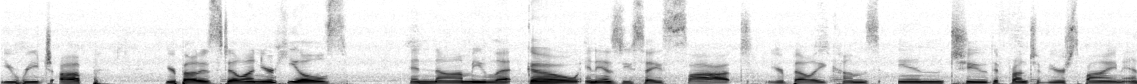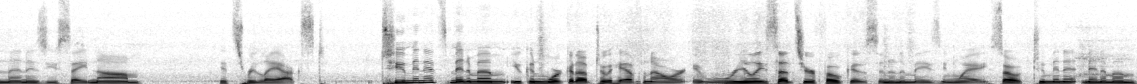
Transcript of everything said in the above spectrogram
you reach up. Your butt is still on your heels. and Nam, you let go. And as you say Sat, your belly comes into the front of your spine. And then as you say Nam, it's relaxed. Two minutes minimum. You can work it up to a half an hour. It really sets your focus in an amazing way. So, two minute minimum.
